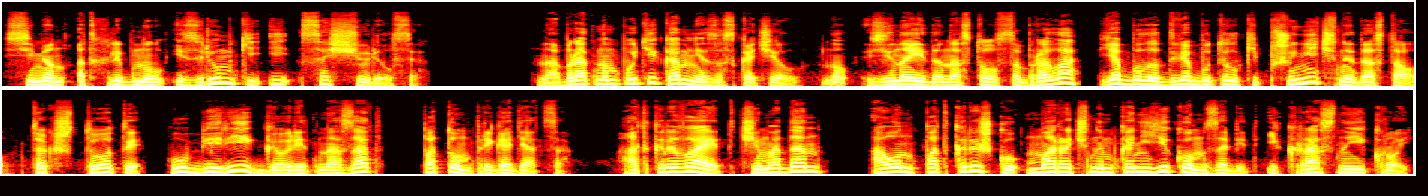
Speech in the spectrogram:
Семен отхлебнул из рюмки и сощурился. На обратном пути ко мне заскочил. Ну, Зинаида на стол собрала, я было две бутылки пшеничной достал. Так что ты, убери, говорит, назад, потом пригодятся. Открывает чемодан, а он под крышку марочным коньяком забит и красной икрой.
